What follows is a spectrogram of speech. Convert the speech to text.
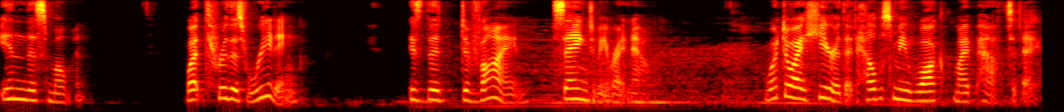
in this moment. What through this reading is the divine saying to me right now? What do I hear that helps me walk my path today?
